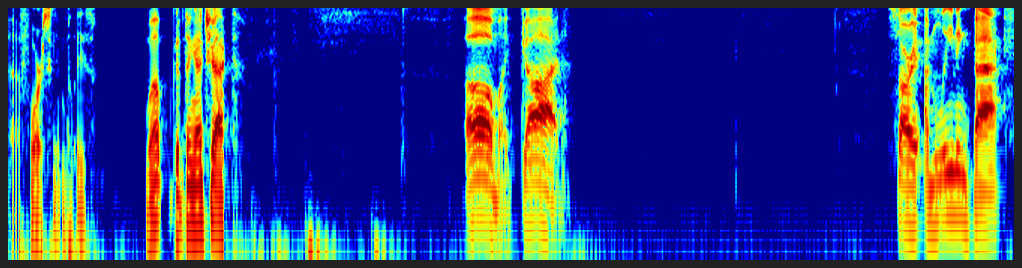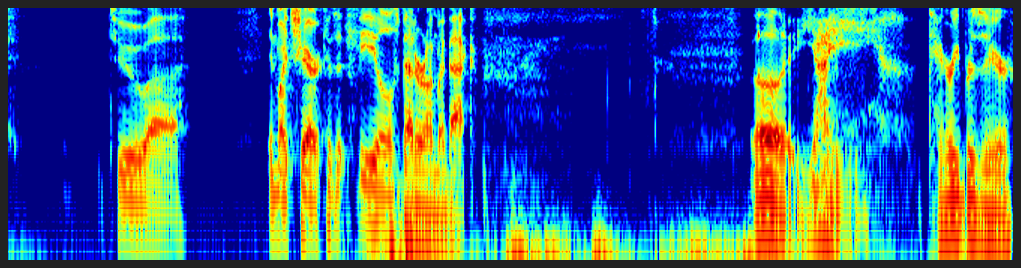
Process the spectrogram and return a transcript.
uh, foreskin, please. Well, good thing I checked. Oh my God. Sorry, I'm leaning back to uh, in my chair because it feels better on my back. Oh, yay. Terry Brazier.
